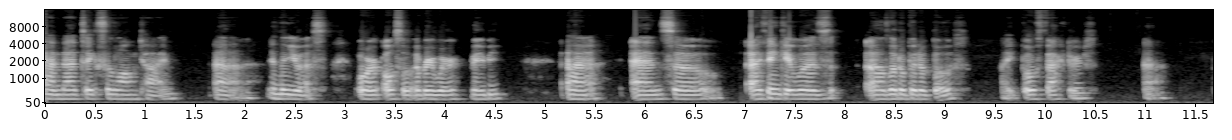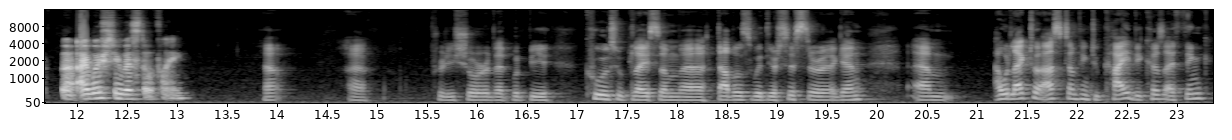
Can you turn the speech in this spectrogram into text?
and that takes a long time uh, in the U.S. or also everywhere, maybe. Uh, and so I think it was a little bit of both, like both factors. Uh, but I wish she was still playing. Yeah, uh, pretty sure that would be cool to play some uh, doubles with your sister again. Um, I would like to ask something to Kai because I think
